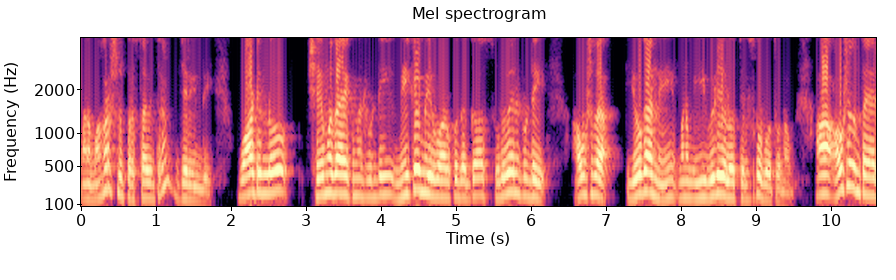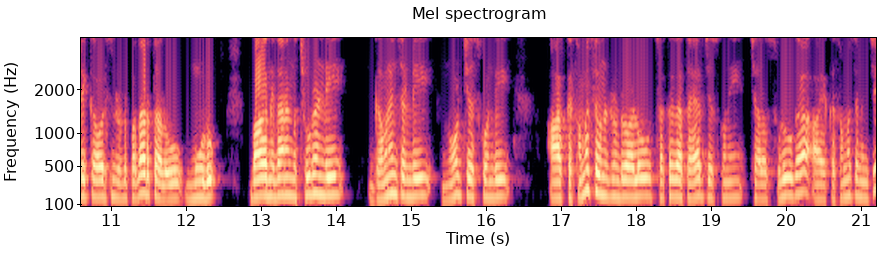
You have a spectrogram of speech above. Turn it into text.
మన మహర్షులు ప్రస్తావించడం జరిగింది. వాటిల్లో క్షేమదాయకమైనటువంటి మీకే మీరు వాడుకోదగ్గ సులువైనటువంటి ఔషధ యోగాన్ని మనం ఈ వీడియోలో తెలుసుకోబోతున్నాం. ఆ ఔషధం తయారీకి కావాల్సినటువంటి పదార్థాలు మూడు. బాగా నిదానంగా చూడండి. గమనించండి నోట్ చేసుకోండి. ఆ యొక్క సమస్య ఉన్నటువంటి వాళ్ళు చక్కగా తయారు చేసుకొని చాలా సులువుగా ఆ యొక్క సమస్య నుంచి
